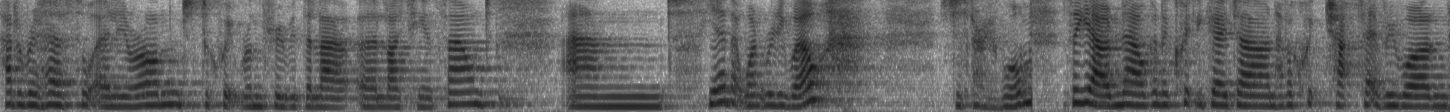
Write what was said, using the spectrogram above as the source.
had a rehearsal earlier on, just a quick run through with the uh, lighting and sound, and yeah, that went really well. It's just very warm. So yeah, I'm now going to quickly go down, have a quick chat to everyone,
